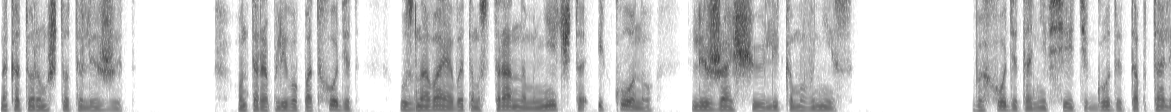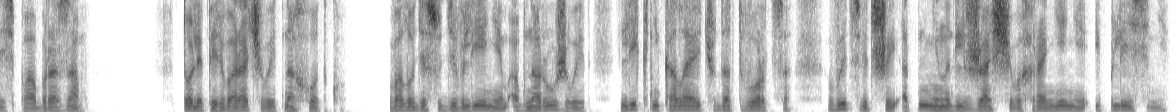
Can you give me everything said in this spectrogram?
на котором что-то лежит. Он торопливо подходит, узнавая в этом странном нечто икону, лежащую ликом вниз. Выходит, они все эти годы топтались по образам. Толя переворачивает находку. Володя с удивлением обнаруживает лик Николая Чудотворца, выцветший от ненадлежащего хранения и плесени.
